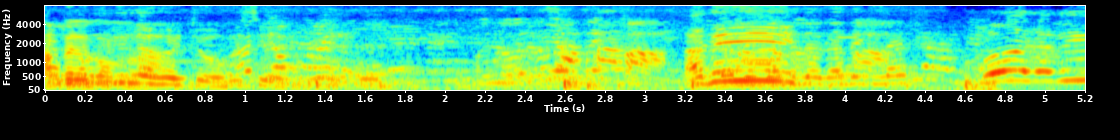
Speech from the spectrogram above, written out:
আপেল কমলা। হইতো হইছে। দাদি ও দাদি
